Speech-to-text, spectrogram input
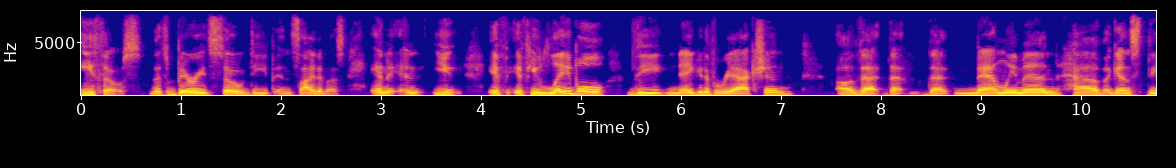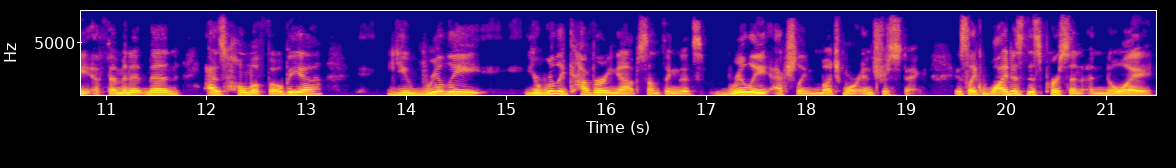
ethos that's buried so deep inside of us. And and you, if if you label the negative reaction uh, that that that manly men have against the effeminate men as homophobia, you really you're really covering up something that's really actually much more interesting. It's like, why does this person annoy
